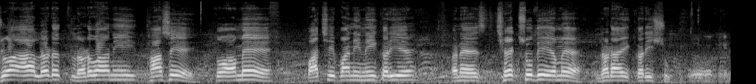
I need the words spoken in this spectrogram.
જો આ લડત લડવાની થશે, તો અમે પાછી પાની નહીં કરીએ. અને છેક સુધી અમે લડાઈ કરીશું.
